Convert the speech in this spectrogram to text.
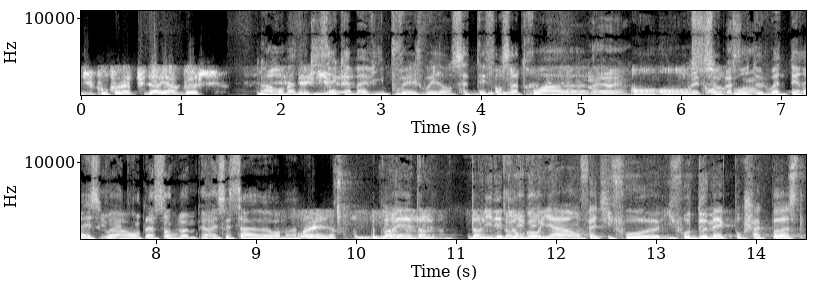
du coup, qu'on a plus d'arrière gauche. Bah, Roman nous disait qu'à ma vie, il pouvait jouer dans cette défense à 3 euh, Ouais, ouais. en, en secours de Luan Pérez, quoi, être remplaçant de Luan Pérez. C'est ça, euh, Romain Ouais. Ouais, dans, dans l'idée de. Longoria, en fait, il faut, euh, il faut deux mecs pour chaque poste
